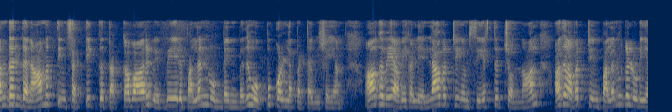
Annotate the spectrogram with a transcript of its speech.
அந்தந்த நாமத்தின் சக்திக்கு தக்கவாறு வெவ்வேறு பலன் உண்டென்பது ஒப்புக்கொள்ளப்பட்ட விஷயம். ஆகவே அவைகள் எல்லாவற்றையும் சேர்த்து சொன்னால் அது அவற்றின் பலன்களுடைய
